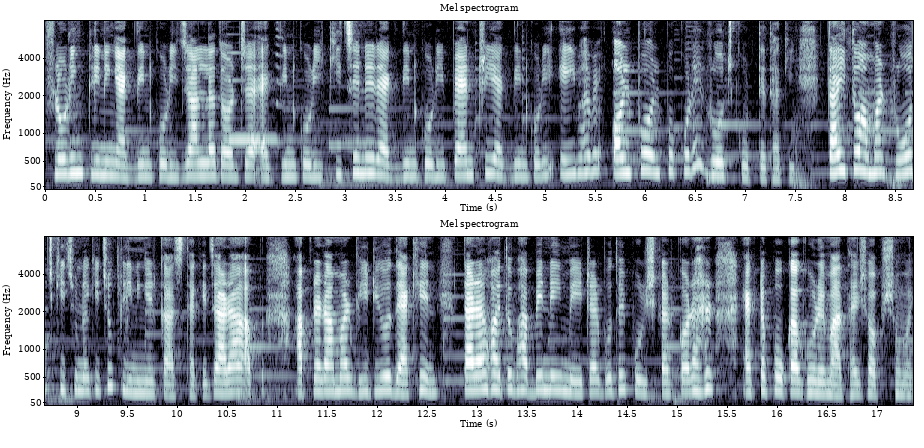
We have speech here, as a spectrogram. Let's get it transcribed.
ফ্লোরিং ক্লিনিং একদিন করি, জানলা দরজা একদিন করি কিচেনের একদিন করি প্যান্ট্রি একদিন করি, এইভাবে অল্প অল্প করে রোজ করতে থাকি। তাই তো আমার রোজ কিছু না কিছু ক্লিনিংয়ের কাজ থাকে। যারা আপ- আপনারা আমার ভিডিও দেখেন, তারা হয়তো ভাববেন, এই মেয়েটার বোধহয় পরিষ্কার করার একটা পোকা ঘোরে মাথায় সব সময়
